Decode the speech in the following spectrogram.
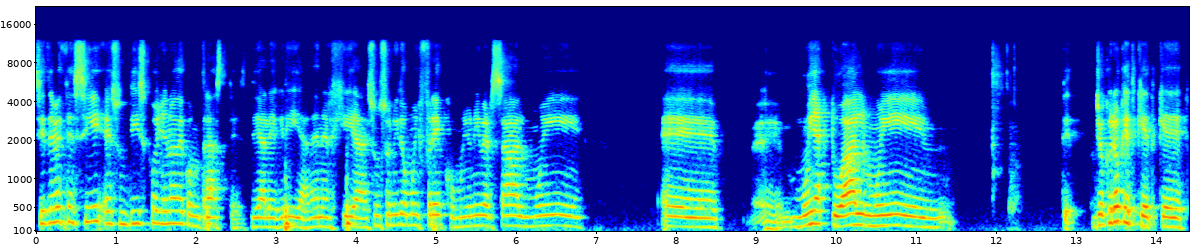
Siete veces sí es un disco lleno de contrastes, de alegría, de energía. Es un sonido muy fresco, muy universal, muy, eh, eh, muy actual, muy... Yo creo que, que,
